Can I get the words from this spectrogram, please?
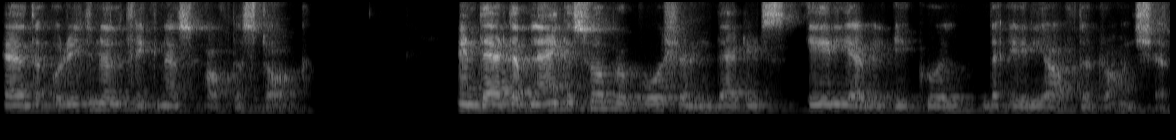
as the original thickness of the stock and that the blank is so proportioned that its area will equal the area of the drawn shell.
